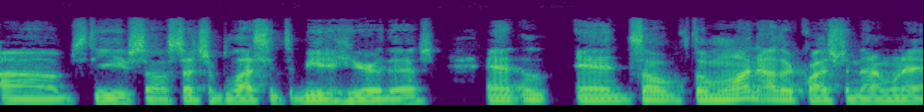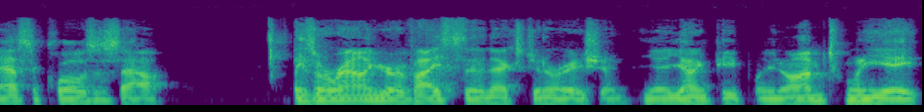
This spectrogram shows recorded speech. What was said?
um, Steve. So such a blessing to me to hear this. And and so the one other question that I want to ask to close this out is around your advice to the next generation, you know, young people. You know, I'm 28,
